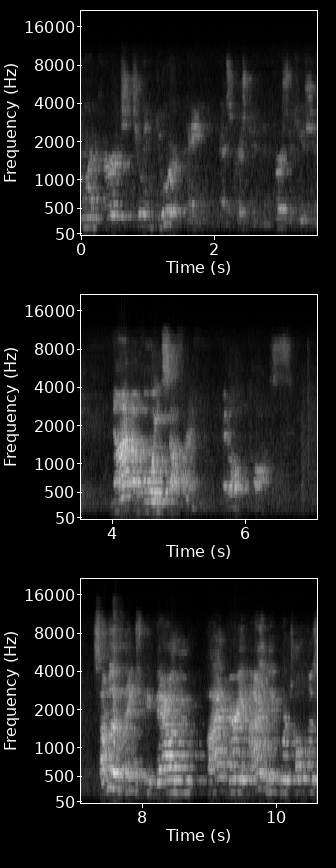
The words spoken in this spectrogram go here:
we're encouraged to endure pain as Christians and persecution, not avoid suffering at all costs. Some of the things we value very highly, we're told to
